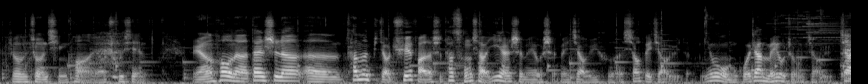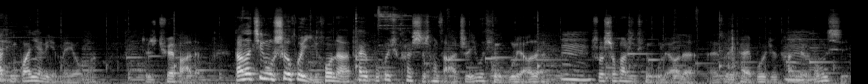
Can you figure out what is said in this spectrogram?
这种这种情况要出现。然后呢，但是呢，呃，他们比较缺乏的是，他从小依然是没有审美教育和消费教育的，因为我们国家没有这种教育，家庭观念里也没有嘛，这是缺乏的。当他进入社会以后呢，他又不会去看时尚杂志，因为挺无聊的。嗯说实话是挺无聊的，呃所以他也不会去看这个东西，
